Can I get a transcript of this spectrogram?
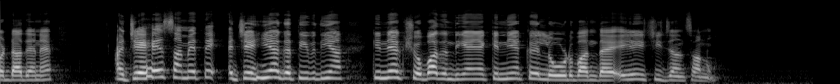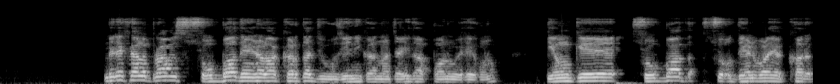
ਵੱਡਾ ਦਿਨ ਹੈ, ਅਜਿਹੇ ਸਮੇਂ ਤੇ ਅਜਿਹੀਆਂ ਗਤੀਵਿਧੀਆਂ ਕਿੰਨੀਆਂ ਕੁ ਸ਼ੋਭਾ ਦਿੰਦੀਆਂ ਜਾਂ ਕਿੰਨੀਆਂ ਕੁ ਲੋੜਵੰਦ ਹੈ ਇਹ ਚੀਜ਼ਾਂ ਸਾਨੂੰ? ਮੇਰੇ ਖਿਆਲ ਪ੍ਰਭ ਸ਼ੋਭਾ ਦੇਣ ਵਾਲਾ ਅੱਖਰ ਤਾਂ ਯੂਜ਼ ਹੀ ਨਹੀਂ ਕਰਨਾ ਚਾਹੀਦਾ ਆਪਾਂ ਨੂੰ ਇਹ ਹੁਣ, ਕਿਉਂਕਿ ਸ਼ੋਭਾ ਦੇਣ ਵਾਲੇ ਅੱਖਰ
